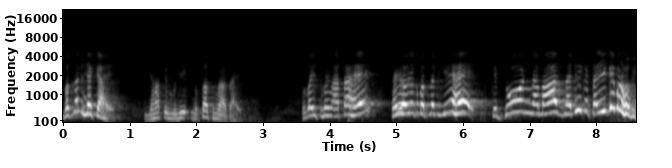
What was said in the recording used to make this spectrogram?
مطلب یہ کیا ہے؟ یہاں پہ مجھے ایک نقطہ سمجھ آتا ہے۔ نقطہ سمجھ میں آتا ہے، صحیح ہونے کا مطلب یہ ہے کہ جو نماز نبی کے طریقے پر ہوگی،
